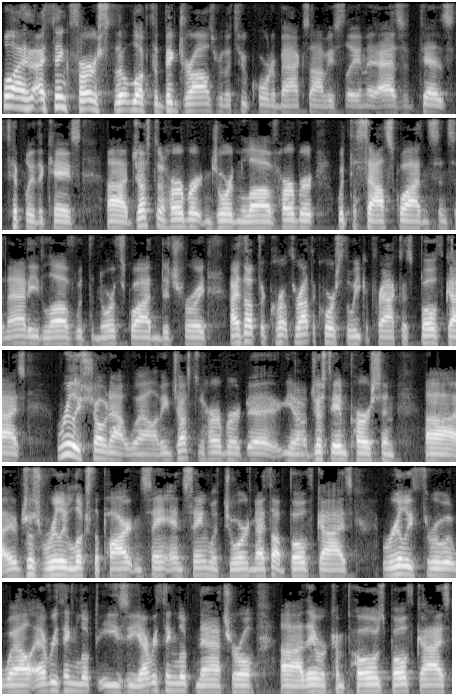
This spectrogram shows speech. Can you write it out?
Well, I, I think first, the, look, the big draws were the two quarterbacks, obviously, and as as typically the case, uh, Justin Herbert and Jordan Love. Herbert with the South squad in Cincinnati, Love with the North squad in Detroit. I thought the, throughout the course of the week of practice, both guys really showed out well. I mean, Justin Herbert, uh, you know, just in person, uh, just really looks the part. And same and same with Jordan. I thought both guys really threw it well. Everything looked easy. Everything looked natural. Uh, they were composed. Both guys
